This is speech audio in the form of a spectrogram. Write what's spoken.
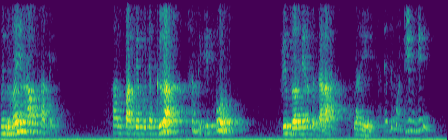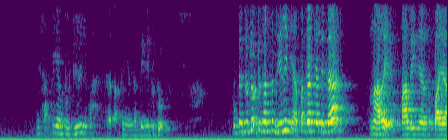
Harus harakati tanpa dia punya gerak sedikit pun. Fidzahir secara lahir dia cuma diem gini. Ini sapi yang berdiri. Wah saya tak pengen sapi ini duduk. Kemudian duduk dengan sendirinya. Padahal dia tidak narik talinya supaya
